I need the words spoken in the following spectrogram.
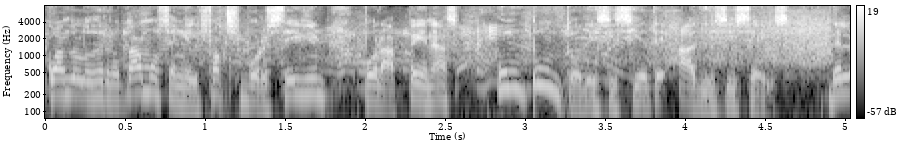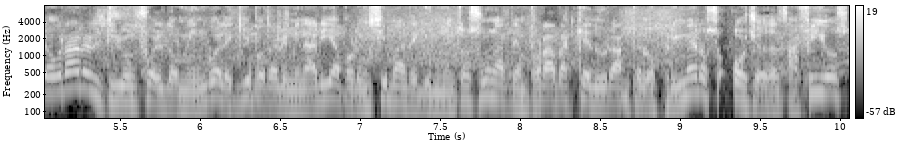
cuando los derrotamos en el Foxborough Stadium por apenas un punto 17 a 16. De lograr el triunfo el domingo, el equipo terminaría por encima de 500, una temporada que durante los primeros ocho desafíos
